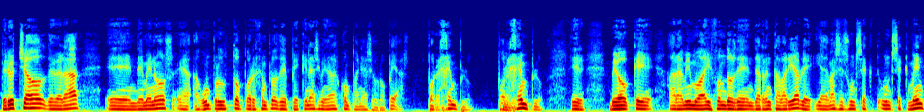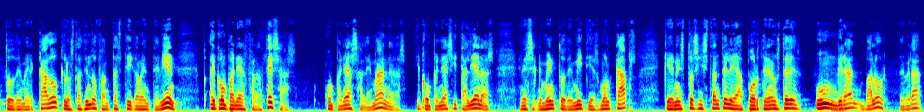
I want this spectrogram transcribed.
Pero he echado de verdad eh, de menos algún producto, por ejemplo, de pequeñas y medianas compañías europeas, por ejemplo. Por mm. ejemplo, veo que ahora mismo hay fondos de, renta variable y además es un, un segmento de mercado que lo está haciendo fantásticamente bien. Hay compañías francesas, compañías alemanas y compañías italianas en el segmento de mid y small caps que en estos instantes le aporten a ustedes un gran valor, de verdad.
